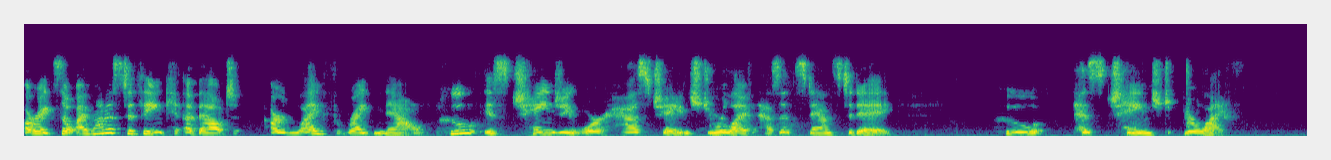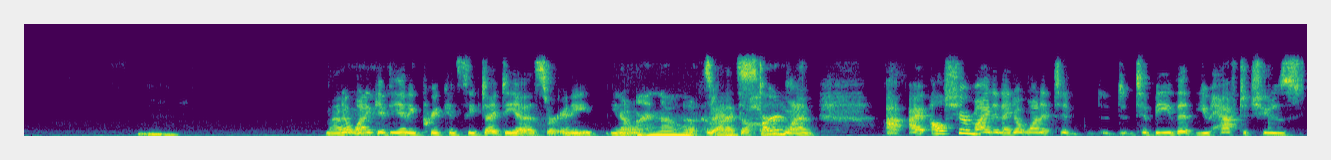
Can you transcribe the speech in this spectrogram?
All right, so I want us to think about our life right now. Who is changing or has changed your life as it stands today? Who has changed your life? Mm. I don't want to give you any preconceived ideas or any, you know, I know. Uh, it's, a hard one. I, I- I'll share mine, and I don't want it to to be that you have to choose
